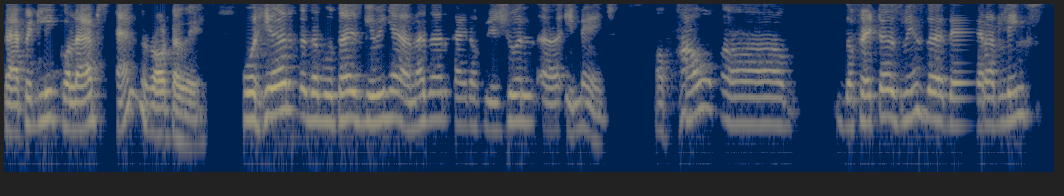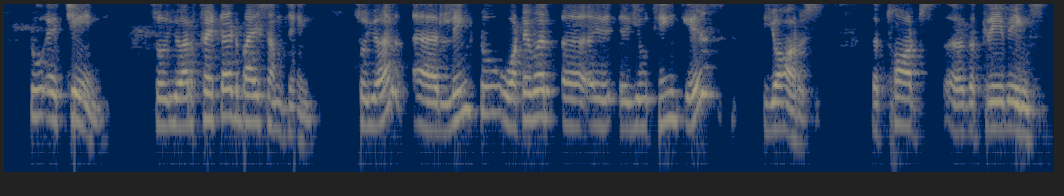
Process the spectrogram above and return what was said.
rapidly collapse and rot away. Over here, the Buddha is giving another kind of visual uh, image of how uh, the fetters means that there are links to a chain. So you are fettered by something. So you are uh, linked to whatever uh, you think is yours, the thoughts, uh, the cravings,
